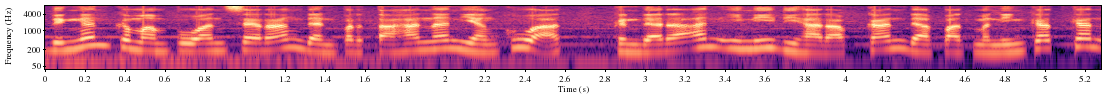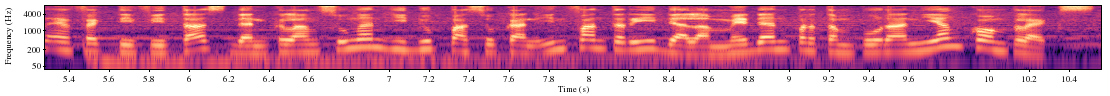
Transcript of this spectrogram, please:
Dengan kemampuan serang dan pertahanan yang kuat, kendaraan ini diharapkan dapat meningkatkan efektivitas dan kelangsungan hidup pasukan infanteri dalam medan pertempuran yang kompleks.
